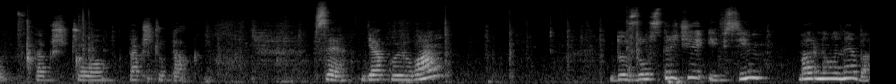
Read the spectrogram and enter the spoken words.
от, так, що, так що так. Все, дякую вам. До зустрічі і всім мирного неба.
